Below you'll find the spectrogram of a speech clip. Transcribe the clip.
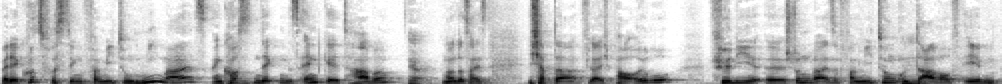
bei der kurzfristigen Vermietung niemals ein mhm. kostendeckendes Entgelt habe. Ja. Ne, das heißt, ich habe da vielleicht ein paar Euro für die äh, stundenweise Vermietung und mhm. darauf eben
